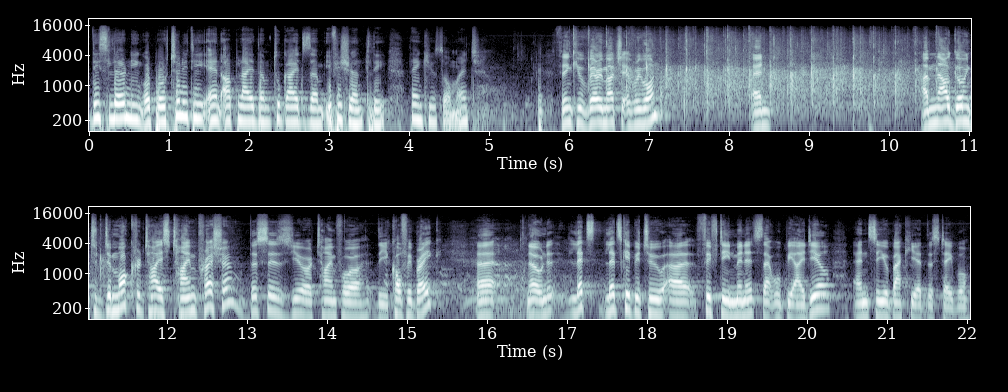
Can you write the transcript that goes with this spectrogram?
this learning opportunity and apply them to guide them efficiently. Thank you so much. Thank you very much, everyone. And I'm now going to democratize time pressure. This is your time for the coffee break. Uh, no, let's, let's keep it to uh, 15 minutes. That would be ideal and see you back here at this table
